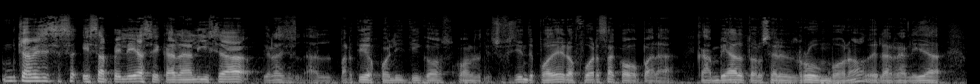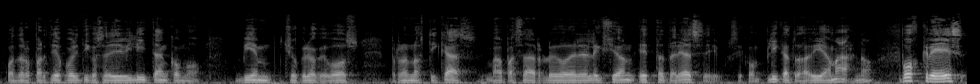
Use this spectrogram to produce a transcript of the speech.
Muchas veces esa, pelea se canaliza gracias a partidos políticos con suficiente poder o fuerza como para cambiar o torcer el rumbo de la realidad. Cuando los partidos políticos se debilitan, como bien yo creo que vos pronosticás va a pasar luego de la elección, esta tarea se, se complica todavía más. ¿no? ¿Vos crees,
